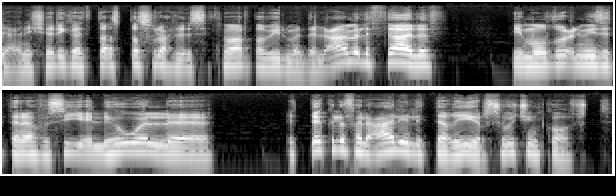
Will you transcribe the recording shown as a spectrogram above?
يعني شركة تص- تصلح للاستثمار طويل المدى. العامل الثالث في موضوع الميزة التنافسية اللي هو ال- التكلفة العالية للتغيير switching cost.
